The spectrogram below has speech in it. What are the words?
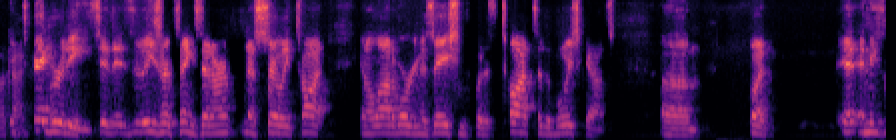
Okay. Integrity. These are things that aren't necessarily taught in a lot of organizations, but it's taught to the Boy Scouts. Um, but and he's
